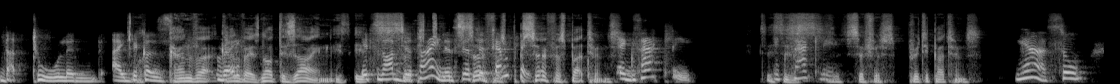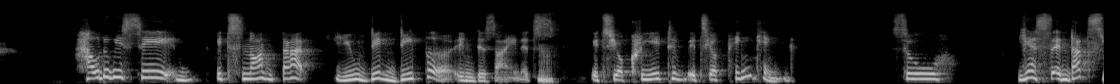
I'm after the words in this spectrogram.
that tool and I because Canva right? Canva is not design. It's, it's, it's not design. It's just surface, a template. Surface patterns. Exactly. This exactly. surface pretty patterns yeah so how do we say it's not that you dig deeper in design it's mm. it's your creative it's your thinking so yes and that's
